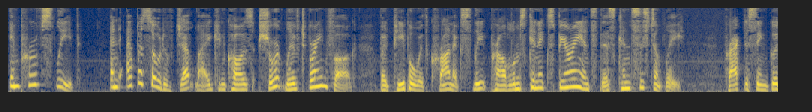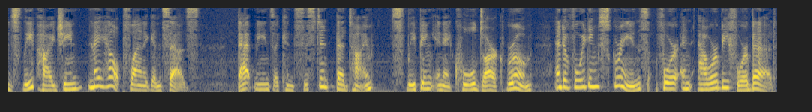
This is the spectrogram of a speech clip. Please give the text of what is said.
Improve sleep. An episode of jet lag can cause short lived brain fog, but people with chronic sleep problems can experience this consistently. Practicing good sleep hygiene may help, Flanagan says. That means a consistent bedtime, sleeping in a cool, dark room, and avoiding screens for an hour before bed.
